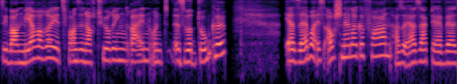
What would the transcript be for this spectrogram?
Sie waren mehrere. Jetzt fahren sie nach Thüringen rein und es wird dunkel. Er selber ist auch schneller gefahren. Also er sagt, er wäre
